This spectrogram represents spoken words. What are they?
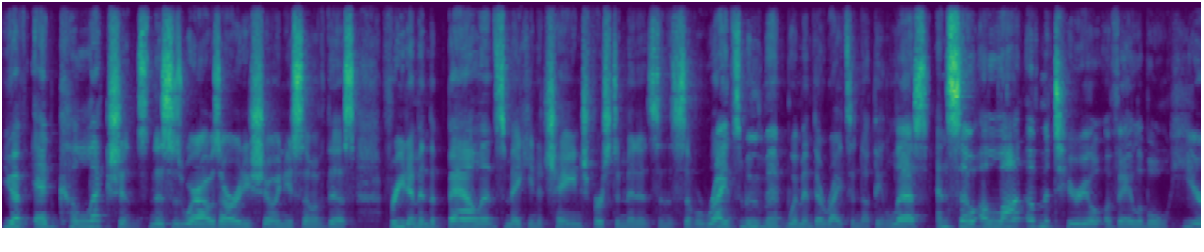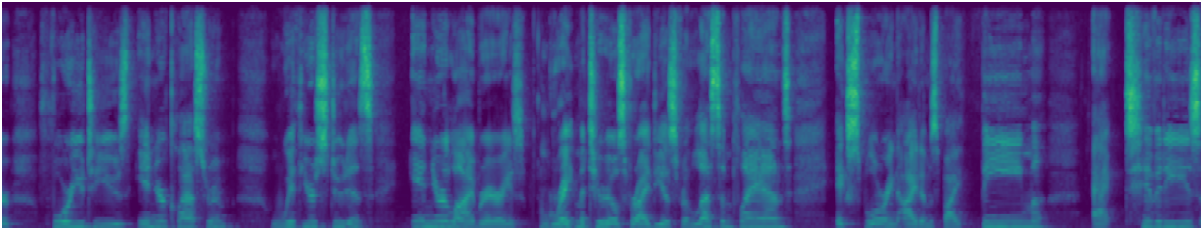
You have ed collections, and this is where I was already showing you some of this. Freedom in the balance, making a change, First Amendments in the civil rights movement, women, their rights, and nothing less. And so a lot of material available here for you to use in your classroom with your students in your libraries. Great materials for ideas for lesson plans, exploring items by theme, activities,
